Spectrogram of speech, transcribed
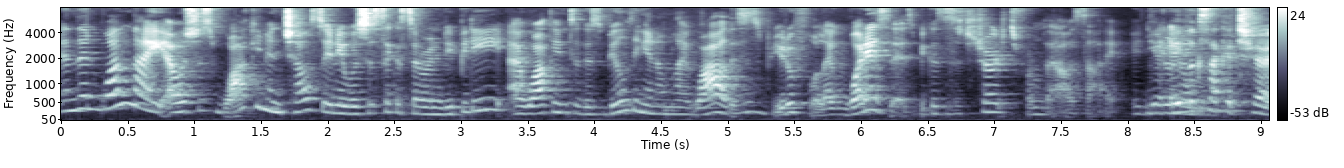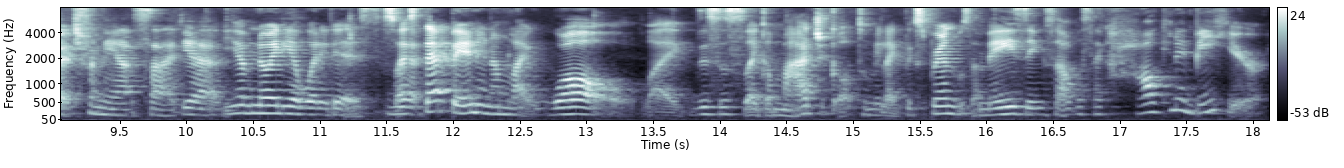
and then one night I was just walking in Chelsea, and it was just like a serendipity. I walk into this building, and I'm like, wow, this is beautiful. Like, what is this? Because it's a church from the outside. Yeah, it know- looks like a church from the outside. Yeah. you have no idea what it is. So I Yeah. step in and I'm like, whoa, like this is like a magical to me. Like the experience was amazing. So I was like, how can I be here?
